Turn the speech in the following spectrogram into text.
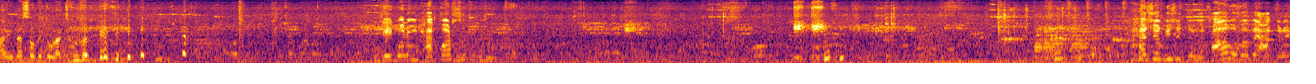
আর এটা ছবি তোলার জন্য যেই বরং হা করছ তুমি। হাসো কিসের জন্য খাও ওভাবে আ করে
